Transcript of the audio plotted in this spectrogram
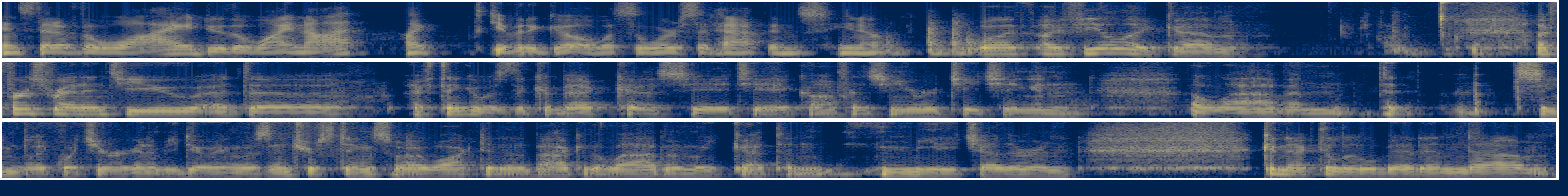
instead of the why, do the why not? Like give it a go. What's the worst that happens? You know. Well, I, I feel like. Um I first ran into you at the I think it was the Quebec uh, CATA conference, and you were teaching in a lab, and it seemed like what you were going to be doing was interesting. So I walked into the back of the lab, and we got to meet each other and connect a little bit and um,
